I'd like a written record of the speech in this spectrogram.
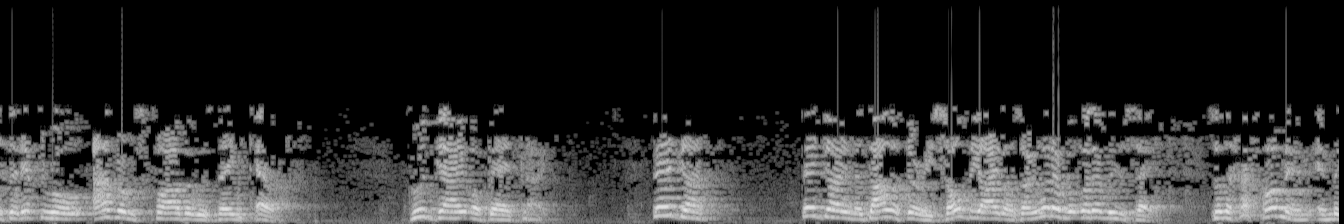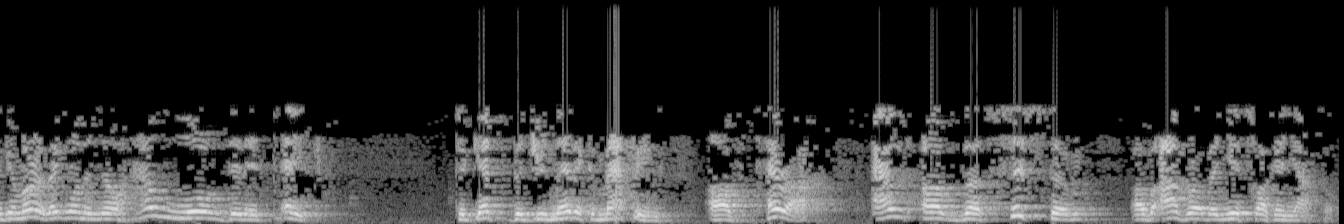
is that after all, Avram's father was named Terah. Good guy or bad guy? Bad guy. Bad guy in idolater, he sold the idols, I mean, whatever, whatever you say. So the Chachamim in the Gemara, they want to know how long did it take to get the genetic mapping of Terah out of the system of Avram and Yitzchak and Yaakov.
